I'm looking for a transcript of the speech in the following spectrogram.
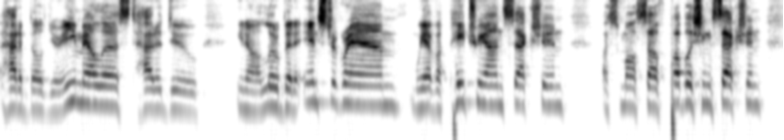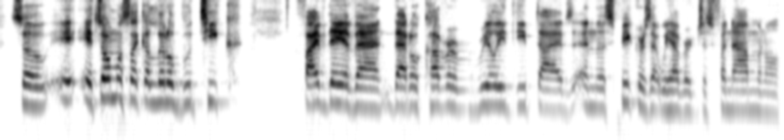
how to build your email list, how to do, you know, a little bit of Instagram. We have a Patreon section, a small self-publishing section. So it, it's almost like a little boutique five day event that'll cover really deep dives and the speakers that we have are just phenomenal.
